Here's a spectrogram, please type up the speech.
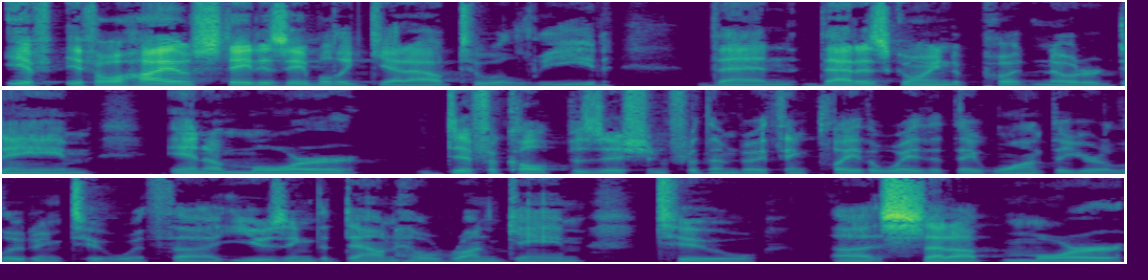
if if Ohio State is able to get out to a lead, then that is going to put Notre Dame in a more difficult position for them to I think play the way that they want that you're alluding to with uh, using the downhill run game to uh, set up more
